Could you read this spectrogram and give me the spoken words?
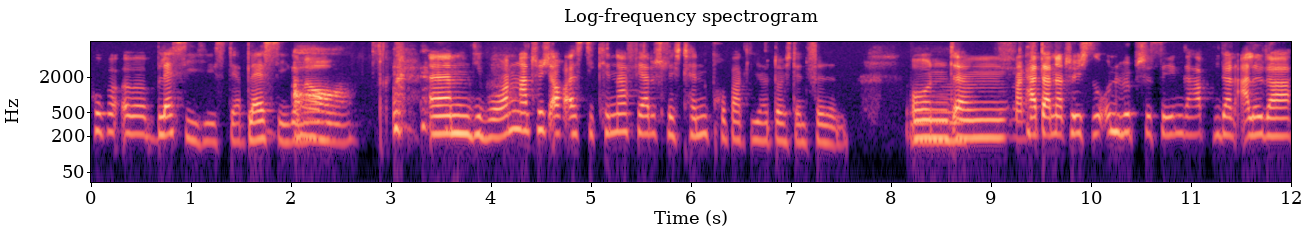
Puppe, äh, Blessy hieß der, Blessy, genau. Oh, Ähm, die wurden natürlich auch als die Kinderpferde schlichthin propagiert durch den Film. Und Mhm. ähm, man hat dann natürlich so unhübsche Szenen gehabt, wie dann alle da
